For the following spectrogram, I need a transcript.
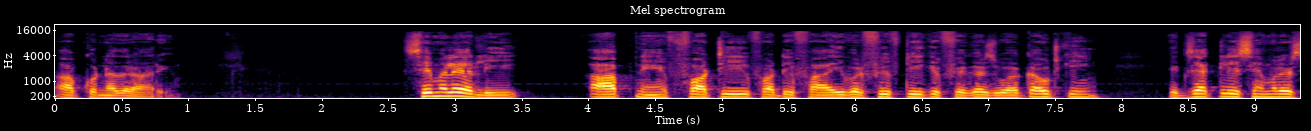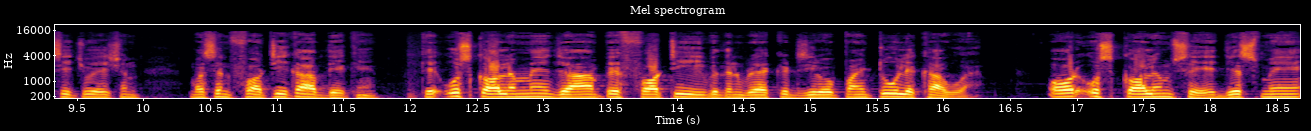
آپ کو نظر آ رہی۔ سملرلی آپ نے 40, 45 اور 50 کے فگرز ورک آؤٹ کی ایگزیکٹلی سملر سچویشن مثلاً 40 کا آپ دیکھیں کہ اس کالم میں جہاں پہ 40 ود ان بریکٹ 0.2 لکھا ہوا ہے اور اس کالم سے جس میں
